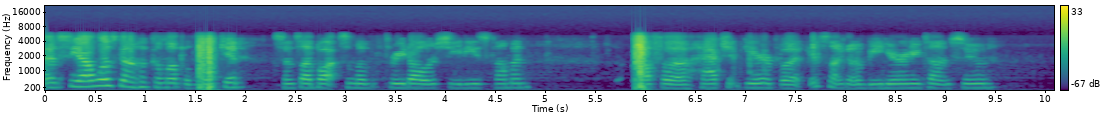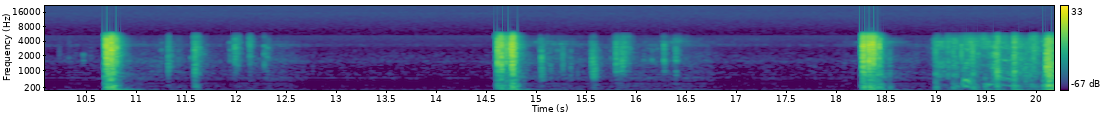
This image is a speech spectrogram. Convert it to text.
And see, I was gonna hook him up with Wicked since I bought some of the three dollar CDs coming off uh, Hatchet Gear, but it's not gonna be here anytime soon. But yeah,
